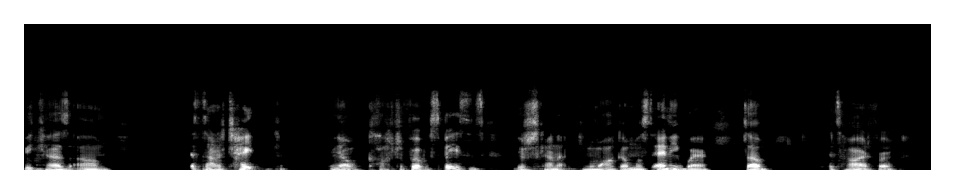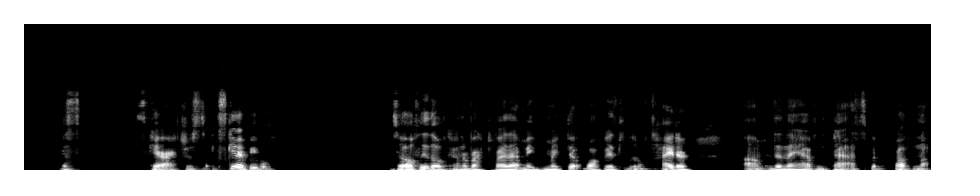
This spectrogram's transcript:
because um, it's not a tight, you know, claustrophobic space. It's you're just kind of can walk almost anywhere. So it's hard for the scare actors like scare people. So hopefully they'll kind of rectify that, maybe make the walkways a little tighter um, than they have in the past, but probably not.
